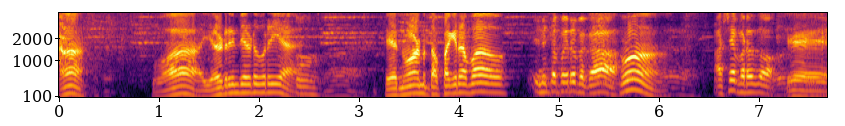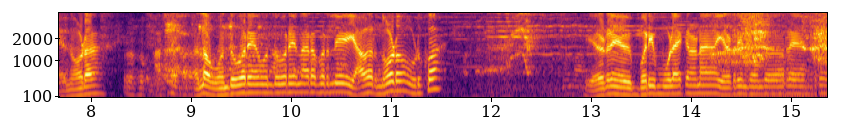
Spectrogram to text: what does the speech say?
ಹಾಂ. ವಾ ಎರಡರಿಂದ ಎರಡೂವರೆಯ? ಏ ನೋಡ ದಪ್ಪಾಗಿರ ಬಾ. ಇನ್ನು ತಪ್ಪಾಗಿರಬೇಕಾ? ಇರಬೇಕಾ ಹ್ಞೂ ಅಷ್ಟೇ ಬರೋದು. ಏ ನೋಡ. ಅಲ್ಲ ಒಂದೂವರೆ ಒಂದೂವರೆ ಏನಾರ ಬರಲಿ. ಯಾವ್ದಾರು ನೋಡು ಹುಡ್ಕೋ. ಎರಡ್ರಿ ಬರೀ ಮೂಳೆ ಕಣ ಎರಡರಿಂದ ಒಂದೂವರೆ ಅಂದರೆ.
